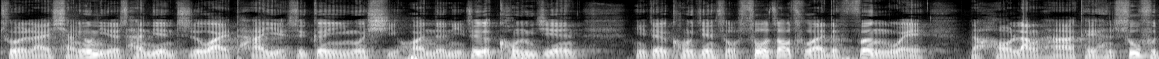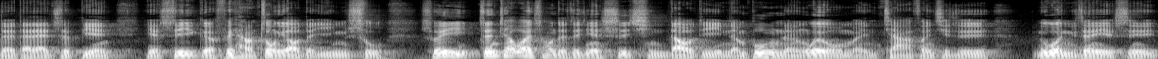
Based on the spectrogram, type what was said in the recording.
除了来享用你的餐点之外，他也是更因为喜欢的你这个空间，你这个空间所塑造出来的氛围，然后让他可以很舒服的待在这边，也是一个非常重要的因素。所以，增加外送的这件事情，到底能不能为我们加分？其实，如果你真的也是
